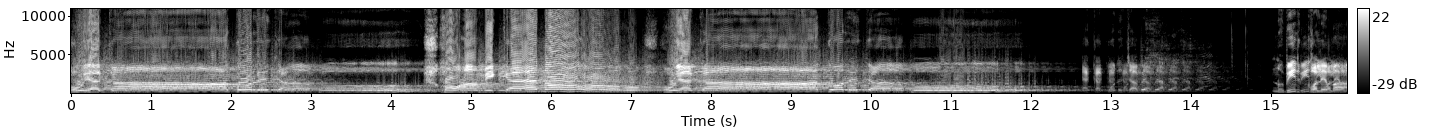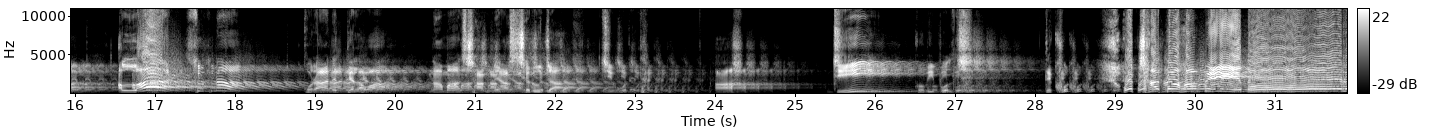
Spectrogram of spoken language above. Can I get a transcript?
ও একা করে যাব। ও আমি কেন ও একা করে যাব? একা যাবে? নবীর কলেমা আল্লাহ সুন্নাহ কোরআনের তেলাওয়াত, নামাজ সামনে আসছে, রোজা জীবনে থাকে আহ, জি কবি বলছে দেখুন। ও ছাদ হবে মোর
